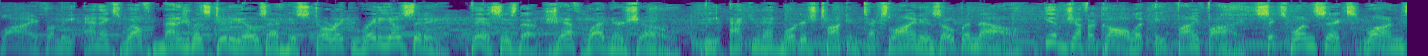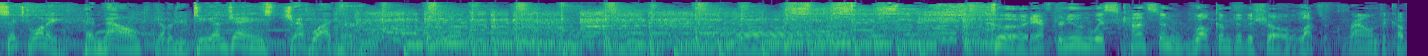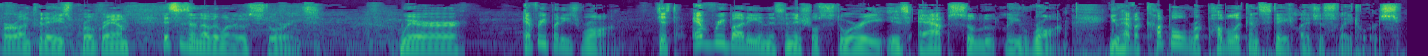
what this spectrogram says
Live from the Annex Wealth Management Studios at historic Radio City, this is the Jeff Wagner Show. The Accunet Mortgage Talk and Text line is open now. Give Jeff a call at 855-616-1620. And now, WTMJ's Jeff Wagner. Good afternoon, Wisconsin. Welcome to the show. Lots of ground to cover on today's program. This is another one of those stories where everybody's wrong. Just everybody in this initial story is absolutely wrong. You have a couple Republican state legislators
